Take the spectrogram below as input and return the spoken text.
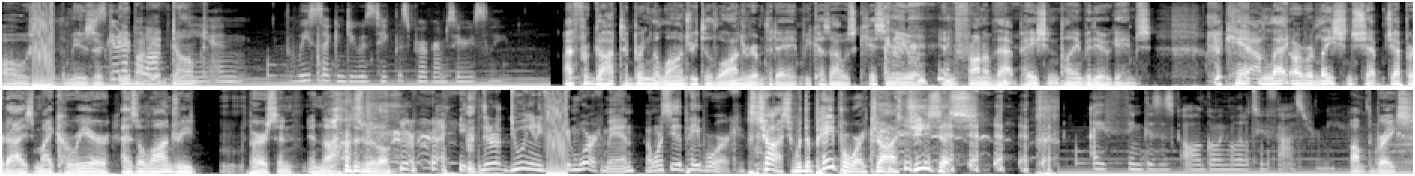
Oh, shit, the music. She's given up a about to lot get for dumped. me, and the least I can do is take this program seriously. I forgot to bring the laundry to the laundry room today because I was kissing you in front of that patient playing video games. I can't Yeah. let our relationship jeopardize my career as a laundry person in the hospital. right. They're not doing any fucking work, man. I want to see the paperwork. Josh, with the paperwork, Josh, Jesus. I think this is all going a little too fast for me. Pump the brakes.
